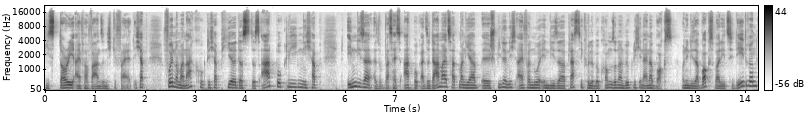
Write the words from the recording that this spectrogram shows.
die Story einfach wahnsinnig gefeiert. Ich habe vorhin nochmal nachgeguckt, ich habe hier das, das Artbook liegen, ich habe in dieser, also was heißt Artbook? Also damals hat man ja äh, Spiele nicht einfach nur in dieser Plastikhülle bekommen, sondern wirklich in einer Box. Und in dieser Box war die CD drin,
